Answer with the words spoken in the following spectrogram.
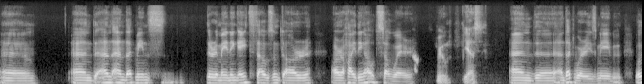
Um, and and and that means the remaining 8,000 are are hiding out somewhere. True. Yes. And uh, and that worries me. Well,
